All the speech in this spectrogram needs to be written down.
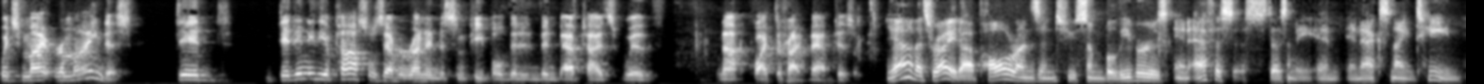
which might remind us did did any of the apostles ever run into some people that had been baptized with not quite the right baptism? Yeah, that's right. Uh, Paul runs into some believers in Ephesus, doesn't he? In in Acts 19,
